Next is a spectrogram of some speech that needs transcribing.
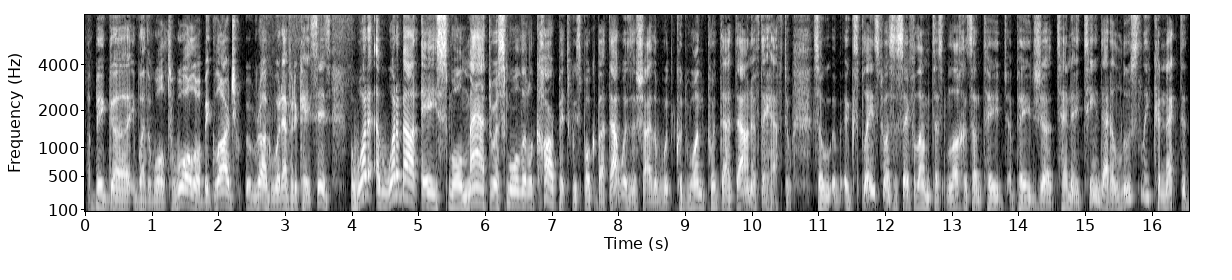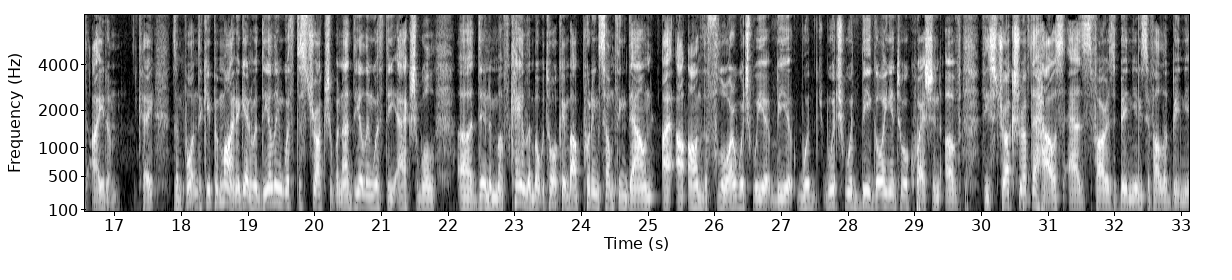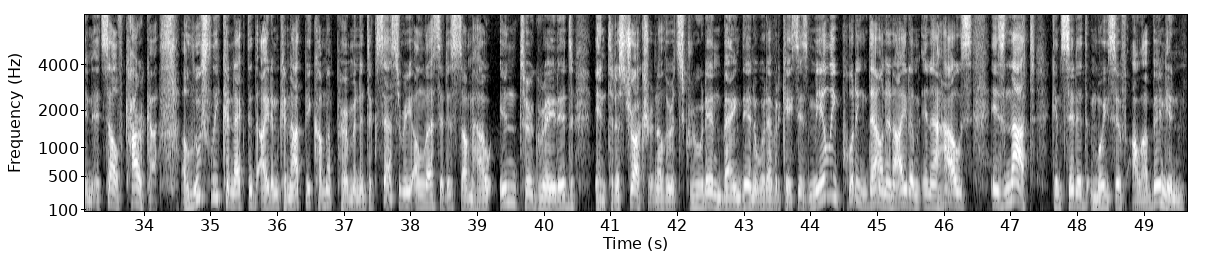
a big, uh, whether wall to wall or a big large rug, whatever the case is. But what uh, what about a small mat or a small little carpet? We spoke about that was a shaila. Could one put that down if they have to? So uh, explains to us the Sefer Lamites Malachas on page, page uh, 1018 that a loosely connected item Okay, it's important to keep in mind. Again, we're dealing with the structure. We're not dealing with the actual uh, dinim of kalim, but we're talking about putting something down uh, uh on the floor, which we uh, be would which would be going into a question of the structure of the house as far as binyan, sifala binyan itself, karka. A loosely connected item cannot become a permanent accessory unless it is somehow integrated into the structure. In other words, screwed in, banged in, or whatever the case is. Merely putting down an item in a house is not not considered Moisef Alabinian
